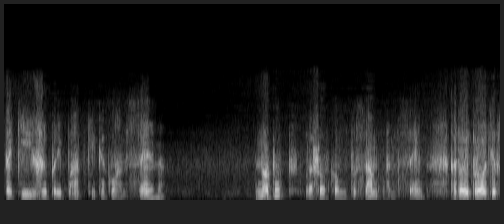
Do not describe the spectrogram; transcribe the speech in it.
такие же припадки, как у Ансельма?» Но тут вошел в комнату сам Ансельм, который против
